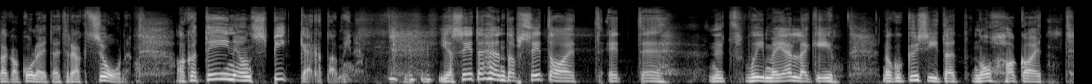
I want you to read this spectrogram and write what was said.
väga koledaid reaktsioone. aga teine on spikerdamine ja see tähendab seda, et, et nüüd võime jällegi nagu küsida, et noh, aga et,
